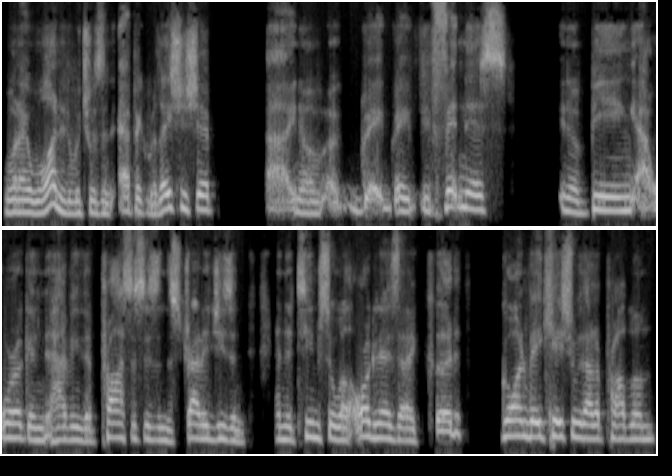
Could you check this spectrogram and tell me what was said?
what I wanted, which was an epic relationship, uh, you know, great, great fitness, you know, being at work and having the processes and the strategies and, and the team so well organized that I could go on vacation without a problem.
